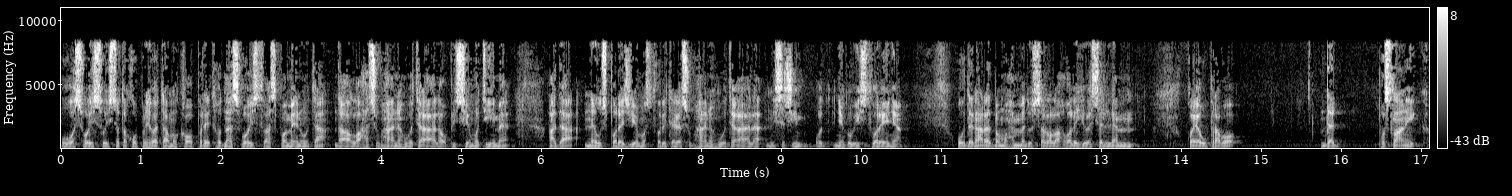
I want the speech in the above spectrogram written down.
ovo svojstvo isto tako prihvatamo kao prethodna svojstva spomenuta da Allaha subhanahu wa ta'ala opisujemo time a da ne uspoređujemo stvoritelja subhanahu wa ta'ala ni sa čim od njegovih stvorenja. Ovdje naradba Muhammedu sallallahu alaihi wa sellem koja upravo da poslanik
